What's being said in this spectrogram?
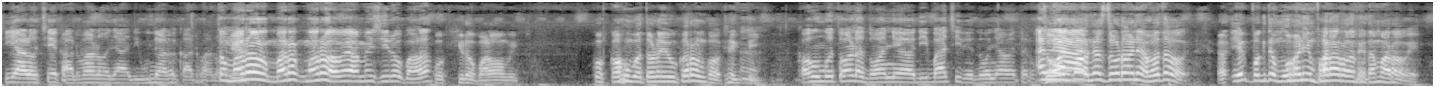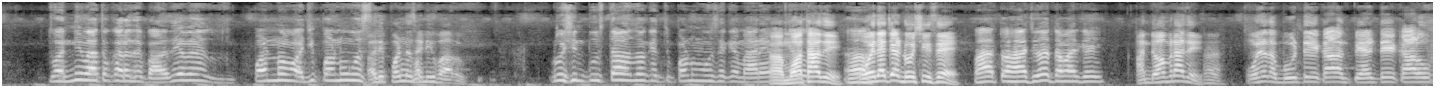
શિયાળો છે કાઢવાનો જ આજે ઉનાળો કાઢવાનો. તો મરો મરો મરો હવે અમે શીરો પાળો. કો કીડો પાળો અમે. કો કહું બતડો એવું કરો ને કો શકતી કહું હું તોણે ધોને અડી બાચી દે ધોને આવે તો. જોડો ન જોડો ને હવે તો એક પગ તો મોહણી ફરારો છે તમારો હવે. તો અન્ની વાતો કરે છે પાડે હવે. પણનો હજી પણનું હશે. હજી પણ સાડી ડોશીને પૂછતા હશો કે પણવું હશે કે મારે હા? મોતાજી ઓયના છે ડોશી છે. વાત તો હાચી હોય તમારે કઈ. અને ડોમરાજી ઓને તો બૂટે કાળો પેન્ટે કાળો.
